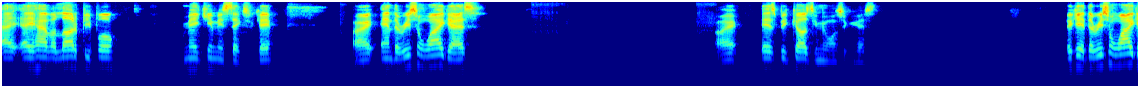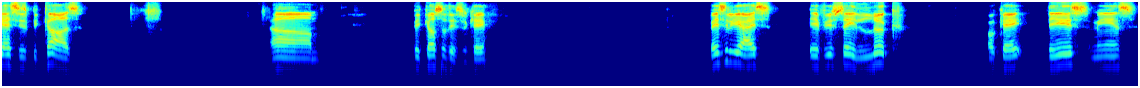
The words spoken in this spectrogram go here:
I I have a lot of people making mistakes. Okay. All right, and the reason why, guys. All right, is because give me one second, guys. Okay, the reason why, guys, is because um, because of this, okay? Basically, guys, if you say look, okay, this means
